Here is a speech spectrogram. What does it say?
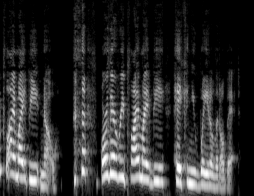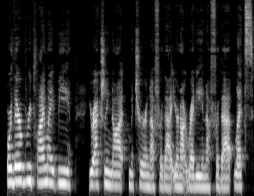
reply might be no. or their reply might be, hey, can you wait a little bit? Or their reply might be, you're actually not mature enough for that. You're not ready enough for that. Let's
